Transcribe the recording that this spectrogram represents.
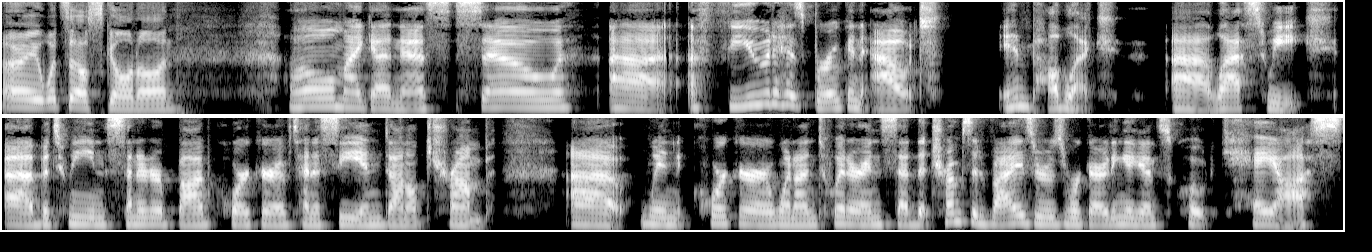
All right, what's else going on? Oh my goodness. So, uh, a feud has broken out in public uh, last week uh, between Senator Bob Corker of Tennessee and Donald Trump. Uh, when Corker went on Twitter and said that Trump's advisors were guarding against, quote, chaos.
